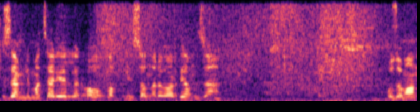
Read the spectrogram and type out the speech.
Gizemli materyaller. Oh Allah insanlara vardı yalnız ha. O zaman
